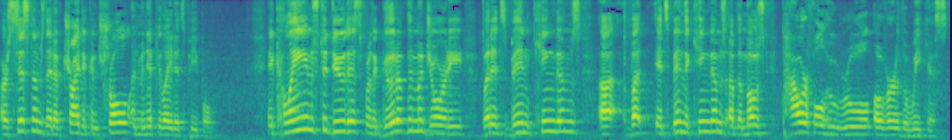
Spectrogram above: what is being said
are systems that have tried to control and manipulate its people. It claims to do this for the good of the majority, but it's been kingdoms, uh, but it's been the kingdoms of the most powerful who rule over the weakest.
